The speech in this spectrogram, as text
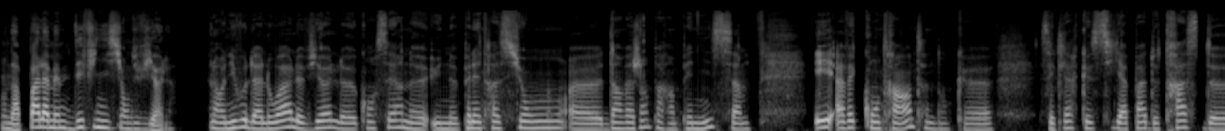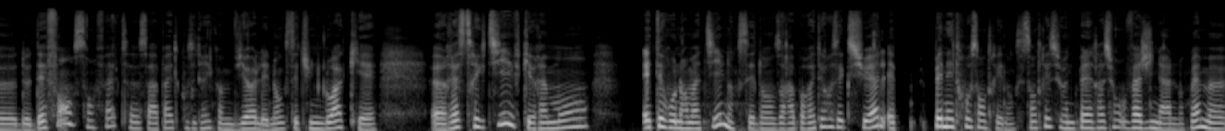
on n'a pas la même définition du viol. Alors au niveau de la loi, le viol euh, concerne une pénétration euh, d'un vagin par un pénis et avec contrainte. Donc euh, c'est clair que s'il n'y a pas de trace de, de défense, en fait, ça va pas être considéré comme viol. Et donc c'est une loi qui est euh, restrictive, qui est vraiment hétéronormative, donc c'est dans un rapport hétérosexuel et pénétrocentré, donc c'est centré sur une pénétration vaginale. Donc même euh,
